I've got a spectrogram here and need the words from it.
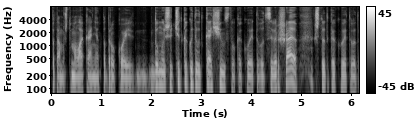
потому что молока нет под рукой, думаю, что что-то какое-то вот кощунство какое-то вот совершаю, что-то какое-то вот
